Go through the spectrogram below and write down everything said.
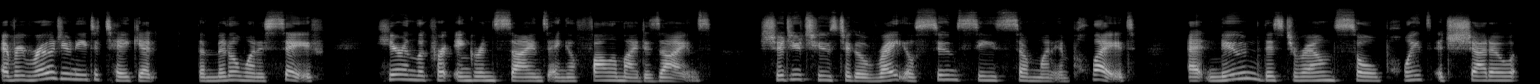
Every road you need to take, yet the middle one is safe. Hear and look for Ingren's signs, and you'll follow my designs. Should you choose to go right, you'll soon see someone in plight. At noon, this drowned soul points its shadow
